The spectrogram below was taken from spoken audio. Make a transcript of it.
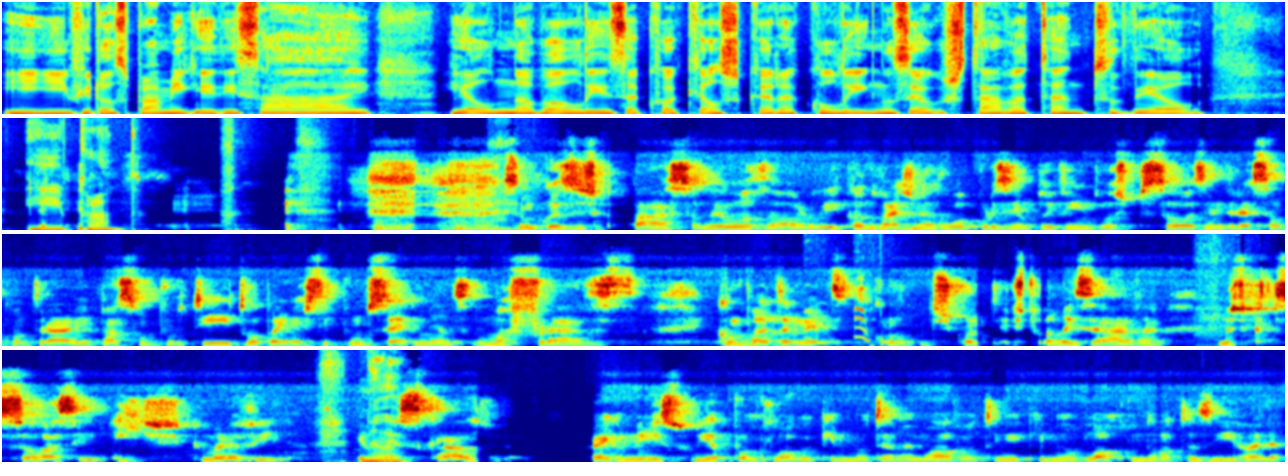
E virou-se para a amiga e disse: Ai, ele na baliza com aqueles caracolinhos, eu gostava tanto dele. E pronto. São coisas que passam, eu adoro. E quando vais na rua, por exemplo, e vêm duas pessoas em direção contrária e passam por ti, e tu apanhas tipo um segmento de uma frase completamente descontextualizada, mas que te soa assim, ixi, que maravilha. Eu, Não. nesse caso, pego nisso e aponto logo aqui no meu telemóvel, tenho aqui o meu bloco de notas e olha,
